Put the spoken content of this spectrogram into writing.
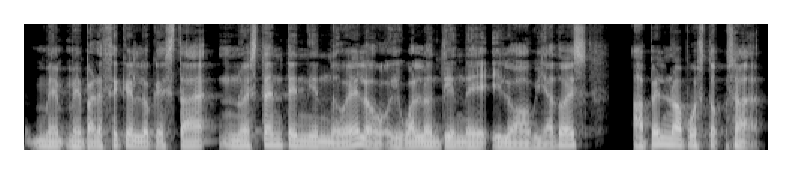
me, me, parece que lo que está, no está entendiendo él, o igual lo entiende y lo ha obviado, es Apple no ha puesto, o sea,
